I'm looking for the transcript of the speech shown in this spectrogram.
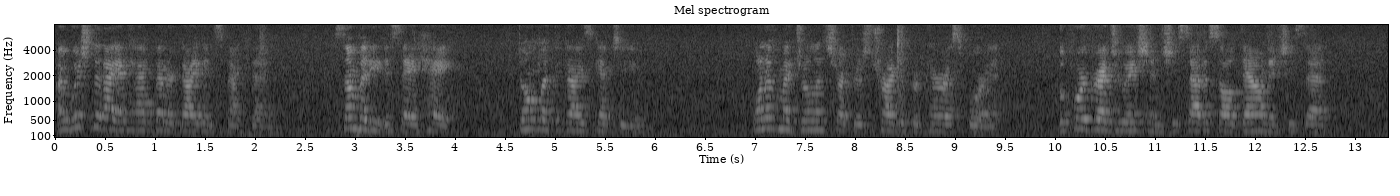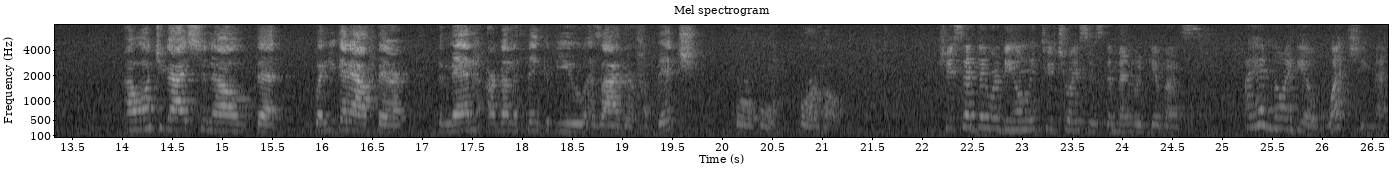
I wish that I had had better guidance back then. Somebody to say, hey, don't let the guys get to you. One of my drill instructors tried to prepare us for it. Before graduation, she sat us all down and she said, I want you guys to know that when you get out there, the men are going to think of you as either a bitch or a whore or a hoe. She said they were the only two choices the men would give us. I had no idea what she meant.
